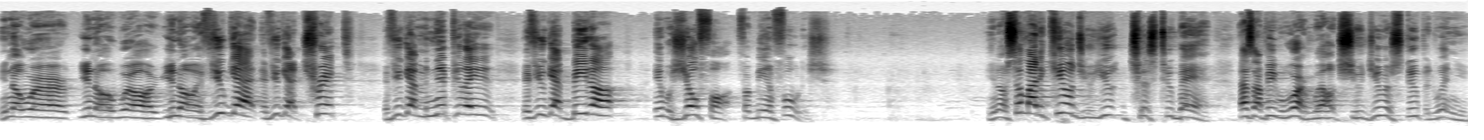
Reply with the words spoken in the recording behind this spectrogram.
You know, where, you know, where, you know, if you get if you get tricked, if you get manipulated, if you get beat up, it was your fault for being foolish. You know, somebody killed you, you just too bad. That's how people work. Well, shoot, you were stupid, wouldn't you?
